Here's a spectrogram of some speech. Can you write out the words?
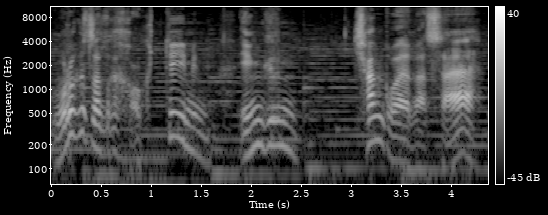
ураг залгах октим нь ингэрн чанга байгаасаа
